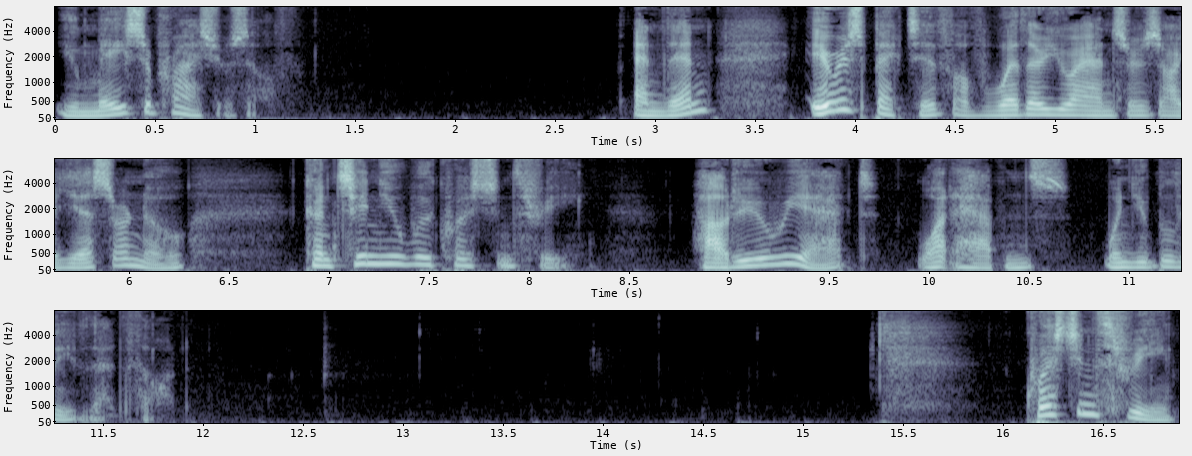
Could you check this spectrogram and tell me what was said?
You may surprise yourself. And then, irrespective of whether your answers are yes or no, continue with question three. How do you react? What happens when you believe that thought? Question three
